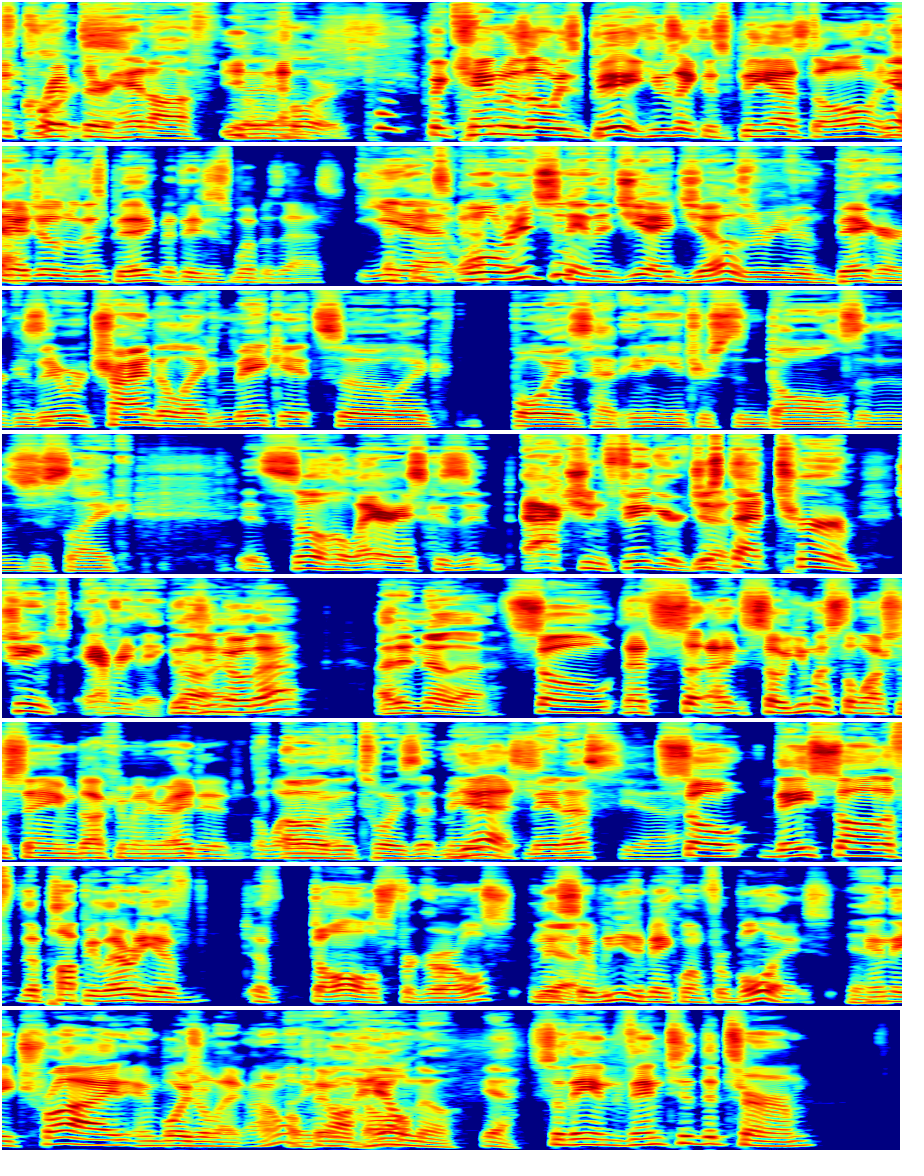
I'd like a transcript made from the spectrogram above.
Of course. Rip their head off. Of course. But Ken was always big. He was like this big ass doll, and Yeah. GI Joes were this big, but they just whip his ass. Yeah. Well, originally the GI Joes were even bigger because they were trying to like make it so like boys had any interest in dolls, and it was just like it's so hilarious because action figure, just Yes. that term changed everything. Did Oh, you know that? I didn't know that. So that's uh, so you must have watched the same documentary I did a while Oh, ago. the toys that made Yes. made us. Yeah. So they saw the, the popularity of, of dolls for girls, and they Yeah. said we need to make one for boys. Yeah. And they tried, and boys are like, I don't want Like, to play oh with a hell doll. no. Yeah. So they invented the term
